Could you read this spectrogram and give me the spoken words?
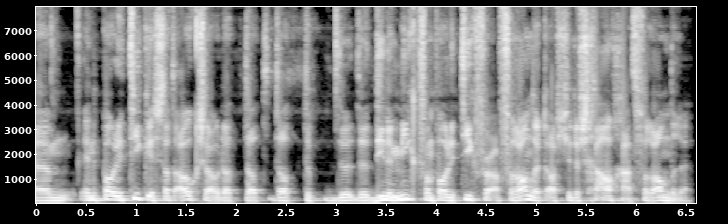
Um, in de politiek is dat ook zo, dat, dat, dat de, de, de dynamiek van politiek ver, verandert als je de schaal gaat veranderen.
